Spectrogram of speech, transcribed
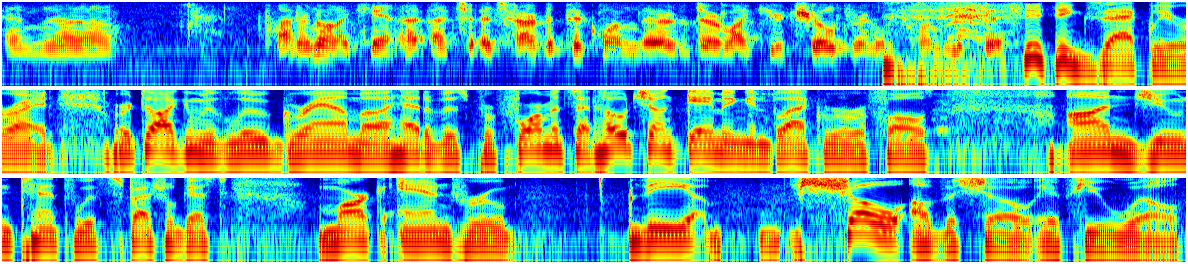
and uh, I don't know. I can't. It's, it's hard to pick one. They're they're like your children. Which one do you pick? exactly right. We're talking with Lou Gramm ahead of his performance at Ho Chunk Gaming in Black River Falls on June 10th with special guest Mark Andrew the show of the show, if you will,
